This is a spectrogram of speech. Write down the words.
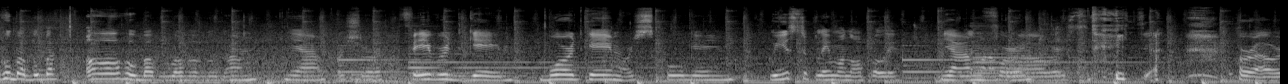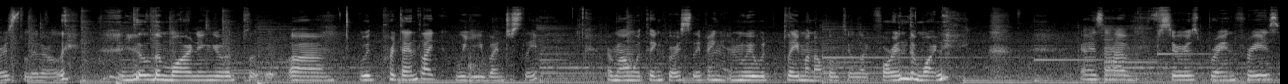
Hubba Bubba. Oh, Hubba Bubba Bubba Gum. Yeah, for sure. Favorite game? Board game or school game? We used to play Monopoly Yeah, like, for Monopoly. hours. yeah, four hours, literally. Till the morning, we would, um, we'd pretend like we went to sleep. Our mom would think we were sleeping, and we would play Monopoly till like 4 in the morning. Guys, I have serious brain freeze.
